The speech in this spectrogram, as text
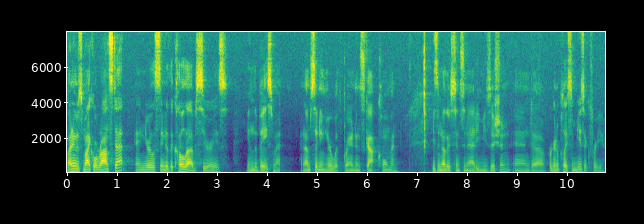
My name is Michael Ronstadt, and you're listening to the Co-Lab series in the basement. And I'm sitting here with Brandon Scott Coleman. He's another Cincinnati musician, and uh, we're going to play some music for you.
